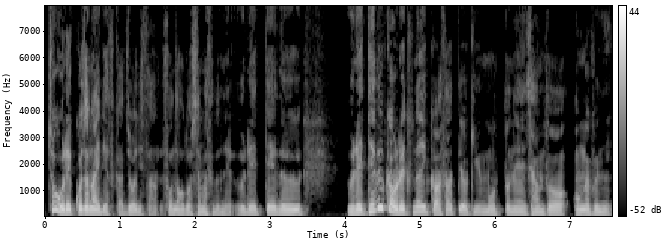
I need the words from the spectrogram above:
超売れっ子じゃないですか、ジョージさん。そんなことおっしゃいますけどね、売れてる、売れてるか売れてないかはさておき、もっとね、ちゃんと音楽に、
